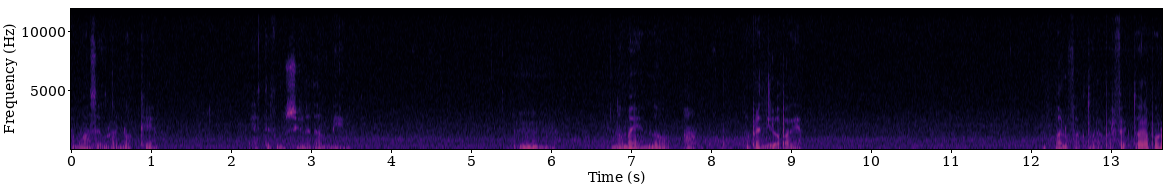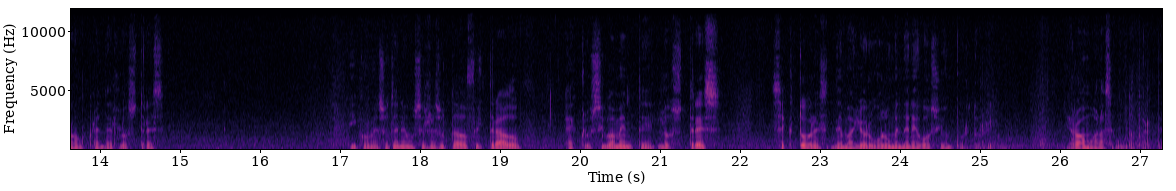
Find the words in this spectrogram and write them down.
Vamos a asegurarnos que este funcione también. Mm, no me no ah, lo prendí lo apagué. Manufactura perfecto. Ahora podemos prender los tres. Y con eso tenemos el resultado filtrado exclusivamente los tres sectores de mayor volumen de negocio en Puerto Rico. Y ahora vamos a la segunda parte.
